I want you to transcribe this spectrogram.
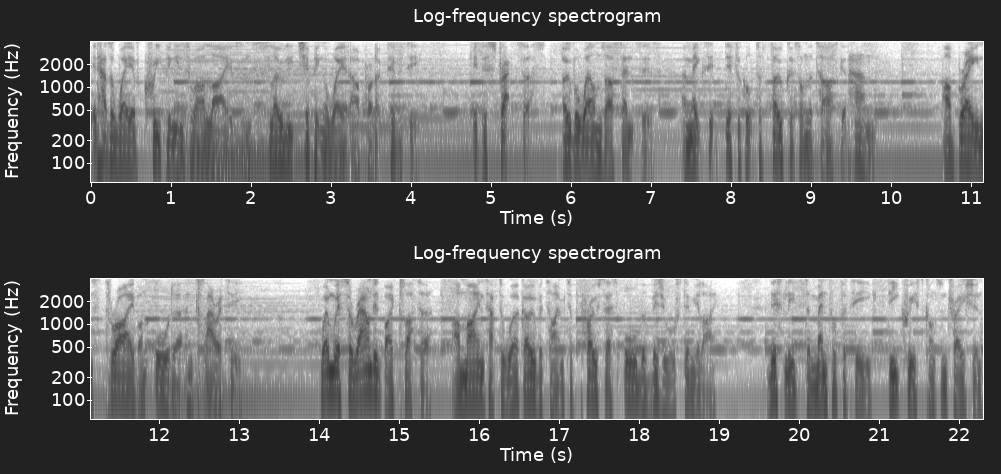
It has a way of creeping into our lives and slowly chipping away at our productivity. It distracts us, overwhelms our senses, and makes it difficult to focus on the task at hand. Our brains thrive on order and clarity. When we're surrounded by clutter, our minds have to work overtime to process all the visual stimuli. This leads to mental fatigue, decreased concentration,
